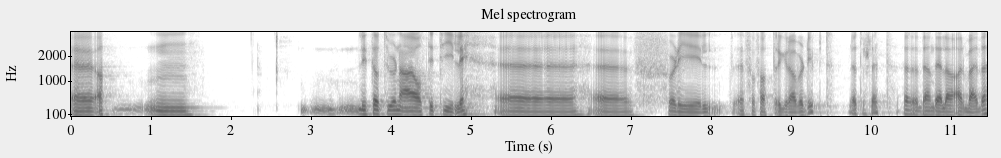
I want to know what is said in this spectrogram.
Eh, at mm, Litteraturen er alltid tidlig. Eh, eh, fordi forfattere graver dypt, rett og slett. Eh, det er en del av arbeidet.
